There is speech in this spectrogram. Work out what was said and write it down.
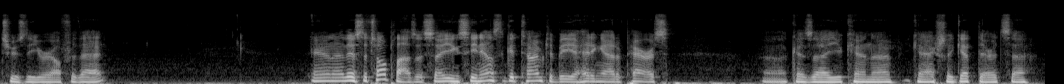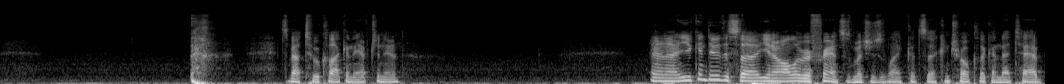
choose the URL for that. And uh, there's the toll plaza. So you can see now's a good time to be heading out of Paris because you can you can actually get there. It's uh it's about two o'clock in the afternoon. And uh, you can do this, uh, you know, all over France as much as you like. Let's uh, control click on that tab.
